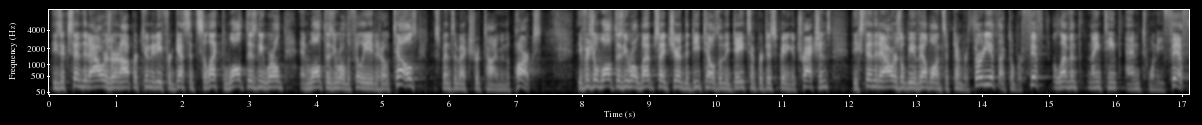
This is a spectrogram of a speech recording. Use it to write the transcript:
These extended hours are an opportunity for guests at select Walt Disney World and Walt Disney World affiliated hotels to spend some extra time in the parks. The official Walt Disney World website shared the details on the dates and participating attractions. The extended hours will be available on September 30th, October 5th, 11th, 19th, and 25th.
